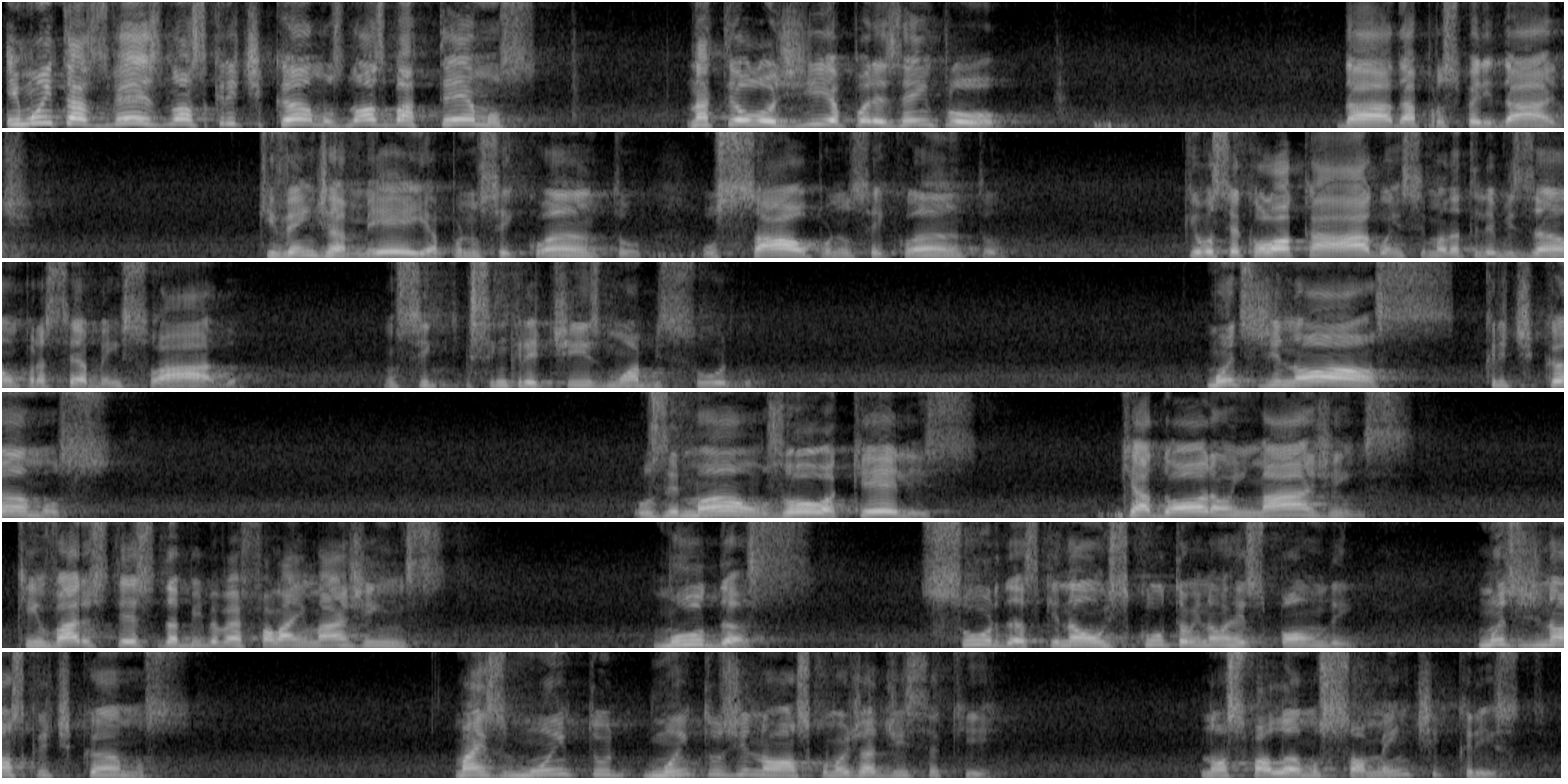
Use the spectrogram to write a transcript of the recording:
E muitas vezes nós criticamos, nós batemos na teologia, por exemplo, da, da prosperidade, que vende a meia por não sei quanto, o sal por não sei quanto, que você coloca água em cima da televisão para ser abençoado, um sincretismo um absurdo. Muitos de nós criticamos os irmãos ou aqueles que adoram imagens, que em vários textos da Bíblia vai falar imagens mudas, surdas, que não escutam e não respondem. Muitos de nós criticamos. Mas muito, muitos de nós, como eu já disse aqui, nós falamos somente Cristo,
